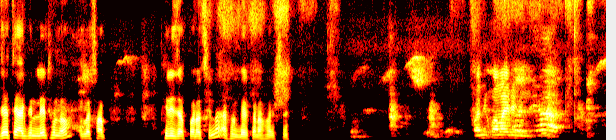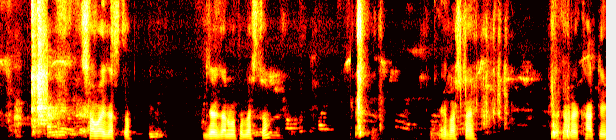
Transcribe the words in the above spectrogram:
যেহেতু একদিন লেট হলো, এগুলো সব ফ্রিজ অফ করা ছিল, এখন বের করা হয়েছে। সবাই ব্যস্ত। যে যার মতো ব্যস্ত। এই পাশটায় একেবারে খাঁটি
